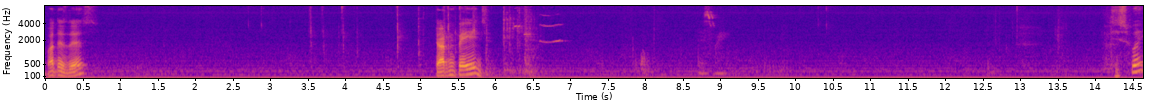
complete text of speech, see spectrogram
what is this? Turn page? This way. This way?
